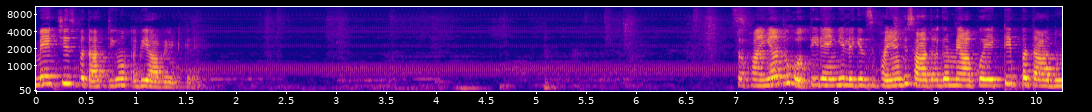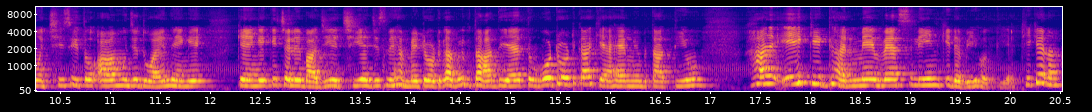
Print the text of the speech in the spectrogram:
मैं एक चीज़ बताती हूँ, अभी आप वेट करें। सफाइयाँ तो होती रहेंगी, लेकिन सफाइयों के साथ अगर मैं आपको एक टिप बता दूँ अच्छी सी तो आप मुझे दुआएँ देंगे, कहेंगे कि चले बाजी अच्छी है, जिसने हमें टोटका भी बता दिया है तो वो टोटका क्या है, मैं बताती हूँ। हर एक के घर में वैसलीन की डब्बी होती है, ठीक है ना?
